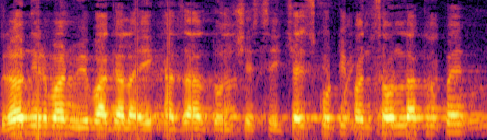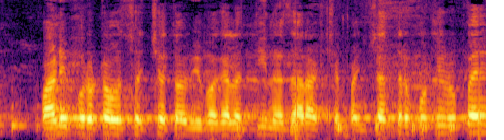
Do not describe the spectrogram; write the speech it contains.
गृहनिर्माण विभागाला एक हजार दोनशे सेहेचाळीस कोटी पंचावन्न लाख रुपये पाणी पुरवठा व स्वच्छता विभागाला तीन हजार आठशे पंच्याहत्तर कोटी रुपये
